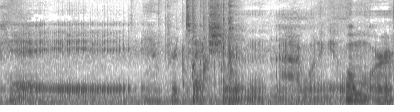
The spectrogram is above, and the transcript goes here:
Okay, and protection. I want to get one more.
